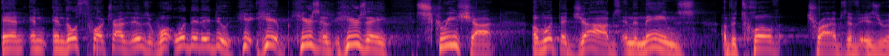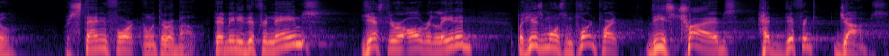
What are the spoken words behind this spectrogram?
And in, in those 12 tribes of Israel, what, what did they do? Here, here, here's, a, here's a screenshot of what the jobs and the names of the 12 tribes of Israel were standing for and what they're about. They had many different names. Yes, they were all related. But here's the most important part these tribes had different jobs.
